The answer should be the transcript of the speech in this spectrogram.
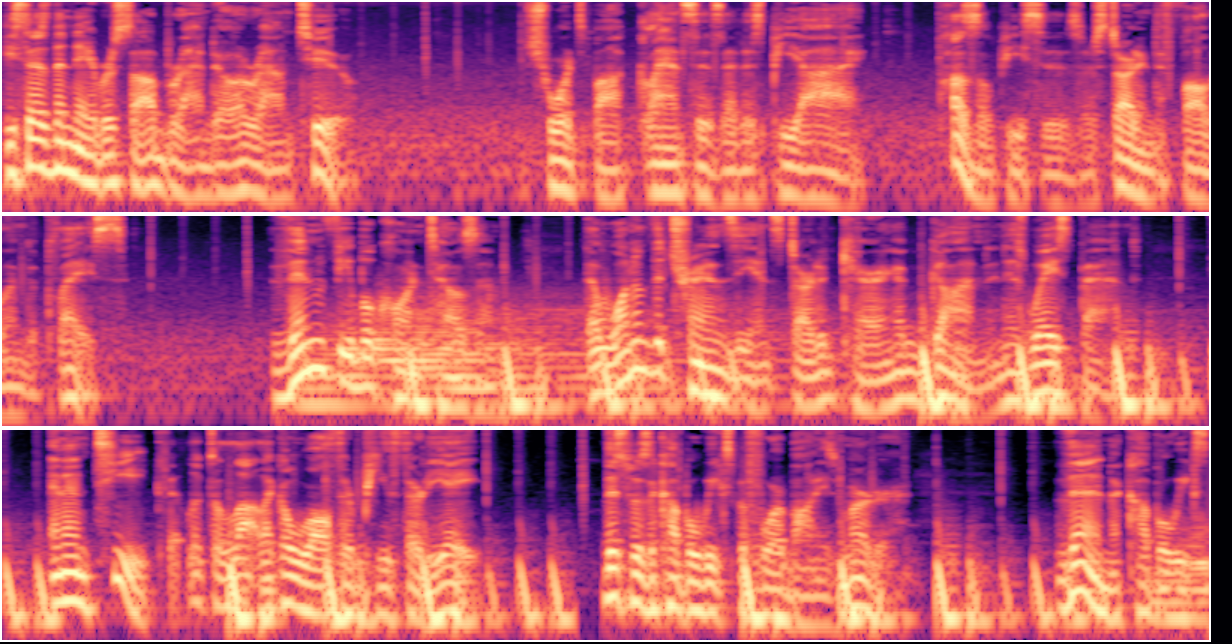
He says the neighbor saw Brando around too. Schwartzbach glances at his PI. Puzzle pieces are starting to fall into place. Then Feeblecorn tells him that one of the transients started carrying a gun in his waistband, an antique that looked a lot like a Walther P 38. This was a couple weeks before Bonnie's murder. Then, a couple weeks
